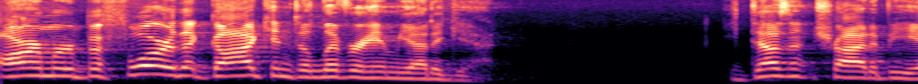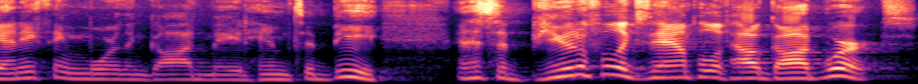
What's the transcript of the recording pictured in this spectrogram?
armor before, that God can deliver him yet again. He doesn't try to be anything more than God made him to be. And it's a beautiful example of how God works.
